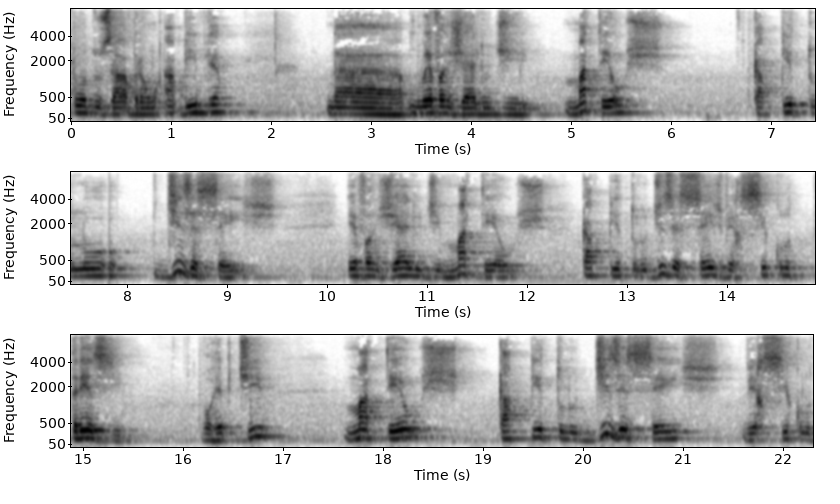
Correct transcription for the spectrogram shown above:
todos abram a Bíblia na, no Evangelho de Mateus, capítulo 16, Evangelho de Mateus, capítulo 16, versículo 13. Vou repetir. Mateus, capítulo 16, versículo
